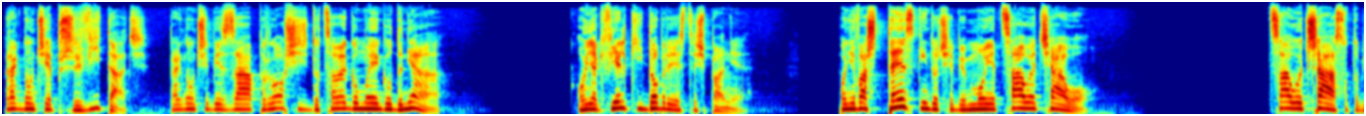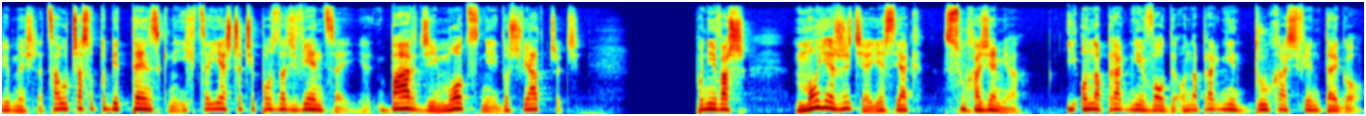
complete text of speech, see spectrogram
pragną Cię przywitać, pragną Ciebie zaprosić do całego mojego dnia. O jak wielki i dobry jesteś, Panie, ponieważ tęskni do Ciebie moje całe ciało. Cały czas o Tobie myślę, cały czas o Tobie tęsknię i chcę jeszcze Cię poznać więcej, bardziej, mocniej, doświadczyć. Ponieważ moje życie jest jak sucha ziemia, i ona pragnie wody, ona pragnie Ducha Świętego.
